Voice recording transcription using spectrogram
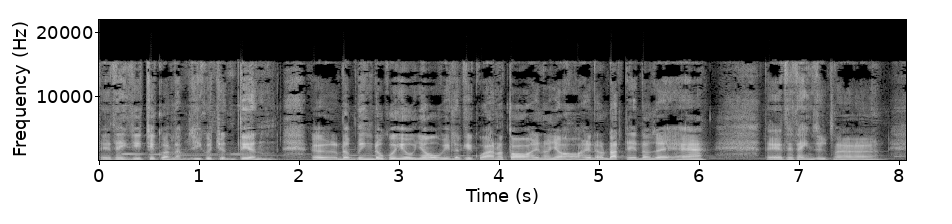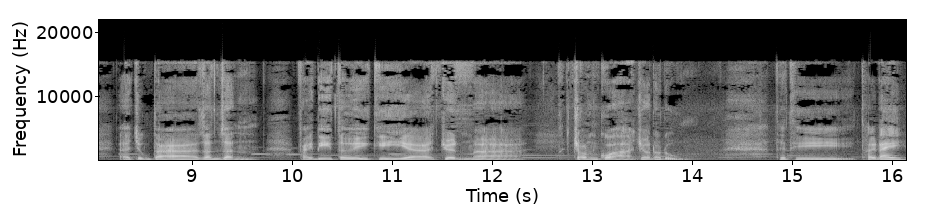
Thế thì chứ, chứ còn làm gì có chuyện tiền. Ờ, Đồng mình đâu có yêu nhau vì là cái quà nó to hay nó nhỏ hay nó đắt hay nó rẻ. Thế thế thành sự là ờ, chúng ta dần dần phải đi tới cái ờ, chuyện mà chọn quà cho nó đúng. Thế thì thời nay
